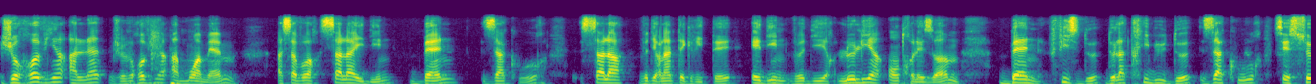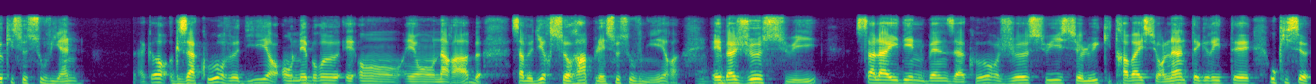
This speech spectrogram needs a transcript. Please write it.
Je reviens à je reviens à moi-même à savoir Salah Eddin, Ben Zakour. Salah veut dire l'intégrité, Eddin veut dire le lien entre les hommes. Ben, fils d'eux, de la tribu de Zakour, c'est ceux qui se souviennent. D'accord? Zakour veut dire en hébreu et en, et en arabe, ça veut dire se rappeler, se souvenir. Mhm. Eh bien, je suis Eddin Ben Zakour, je suis celui qui travaille sur l'intégrité ou qui se,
